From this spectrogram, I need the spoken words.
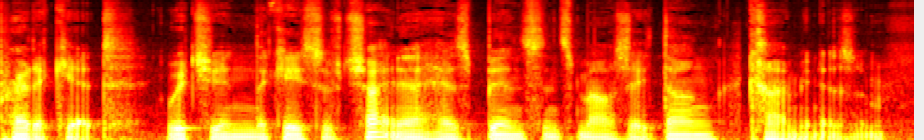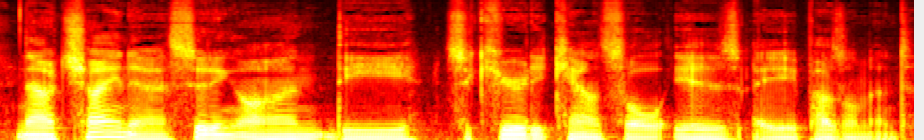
predicate, which in the case of China has been since Mao Zedong communism. Now, China sitting on the Security Council is a puzzlement.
